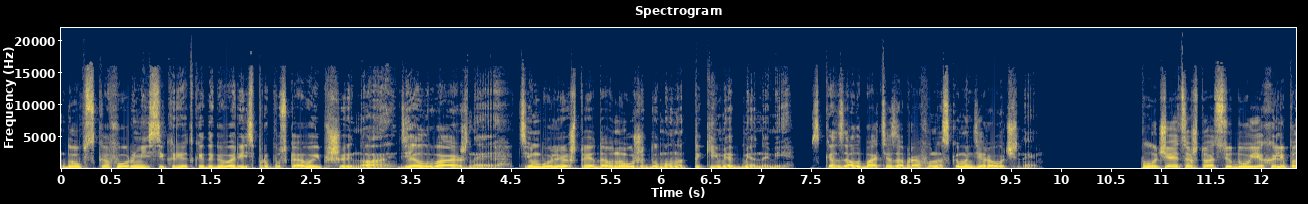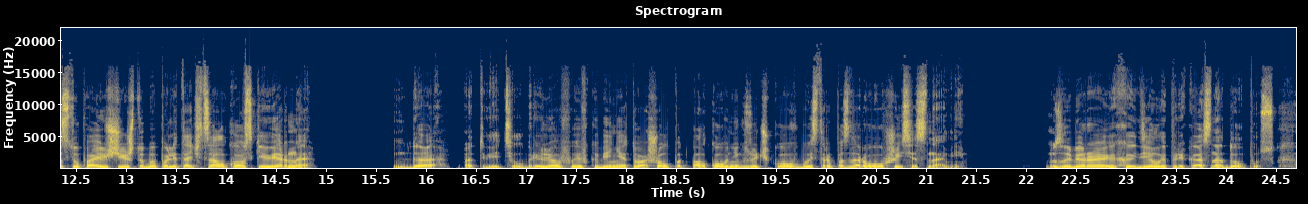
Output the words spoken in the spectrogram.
Дубск о форме секреткой договорись, пропуска выпиши, но дело важное. Тем более, что я давно уже думал над такими обменами», сказал батя, забрав у нас командировочные. Получается, что отсюда уехали поступающие, чтобы полетать в Циолковске, верно?» «Да», — ответил Брилев, и в кабинет вошел подполковник Зучков, быстро поздоровавшийся с нами. «Забирай их и делай приказ на допуск.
